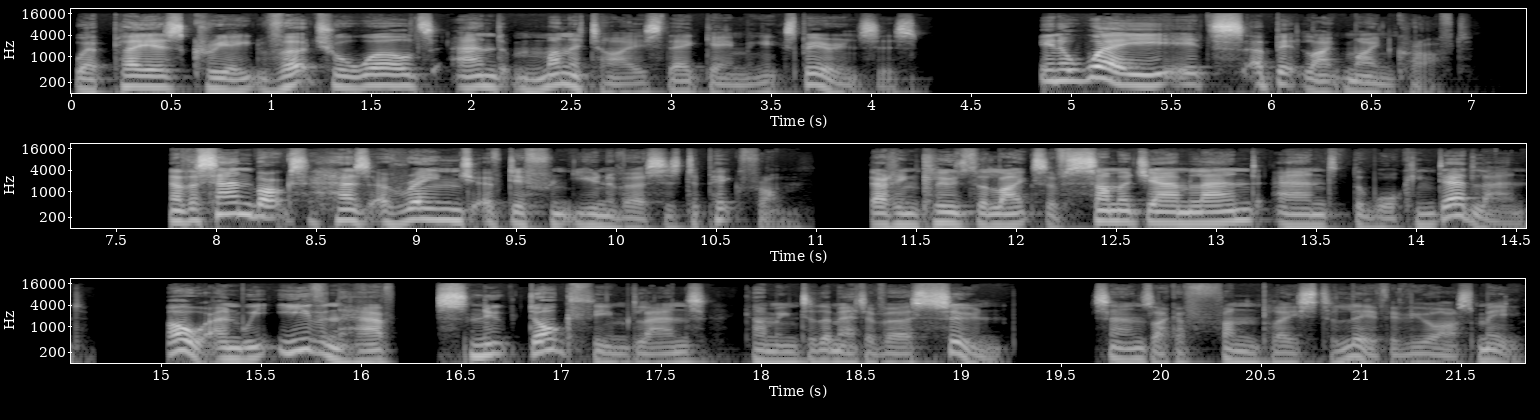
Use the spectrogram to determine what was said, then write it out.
where players create virtual worlds and monetize their gaming experiences. In a way, it's a bit like Minecraft. Now, the sandbox has a range of different universes to pick from. That includes the likes of Summer Jam Land and The Walking Dead Land. Oh, and we even have Snoop Dogg themed lands coming to the metaverse soon. Sounds like a fun place to live, if you ask me.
